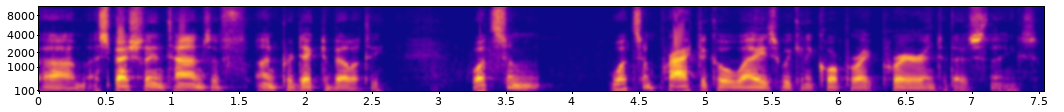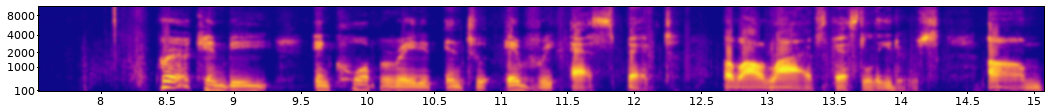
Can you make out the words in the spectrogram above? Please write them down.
um, especially in times of unpredictability. What's some what's some practical ways we can incorporate prayer into those things? Prayer can be incorporated into every aspect of our lives as leaders. Um,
